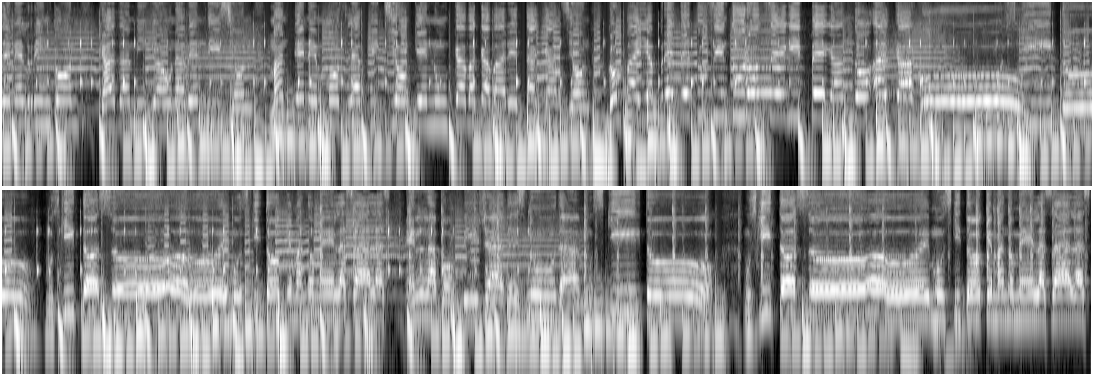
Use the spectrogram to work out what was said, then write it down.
En el rincón, cada amiga una bendición. Mantenemos la ficción que nunca va a acabar esta canción. Compa, y apriete tu cinturón, seguí pegando al cajón. Mosquito, mosquito soy, las alas en la bombilla desnuda. Mosquito, mosquito soy, mosquito quemándome las alas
